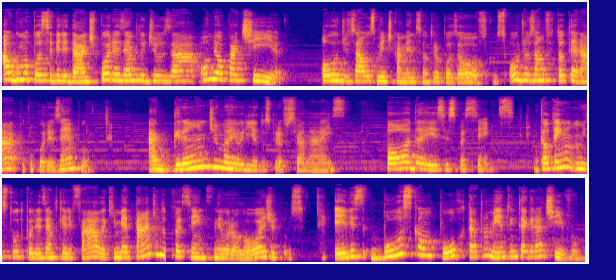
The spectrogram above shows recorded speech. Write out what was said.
alguma possibilidade, por exemplo, de usar homeopatia, ou de usar os medicamentos antroposóficos, ou de usar um fitoterápico, por exemplo, a grande maioria dos profissionais poda esses pacientes. Então, tem um estudo, por exemplo, que ele fala que metade dos pacientes neurológicos, eles buscam por tratamento integrativo.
